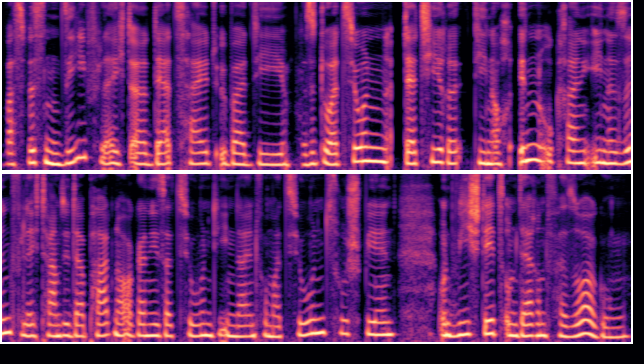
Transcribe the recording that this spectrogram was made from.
Was wissen Sie vielleicht äh, derzeit über die Situation der Tiere, die noch in Ukraine sind? Vielleicht haben Sie da Partnerorganisationen, die Ihnen da Informationen zuspielen. Und wie steht es um deren Versorgung?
